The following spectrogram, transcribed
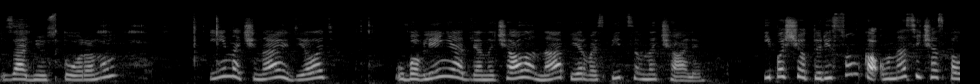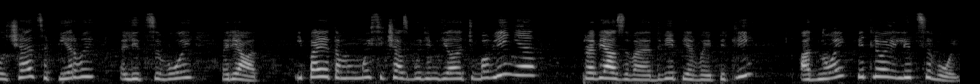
заднюю сторону и начинаю делать убавление для начала на первой спице в начале. И по счету рисунка у нас сейчас получается первый лицевой ряд. И поэтому мы сейчас будем делать убавление, провязывая 2 первые петли одной петлей лицевой.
